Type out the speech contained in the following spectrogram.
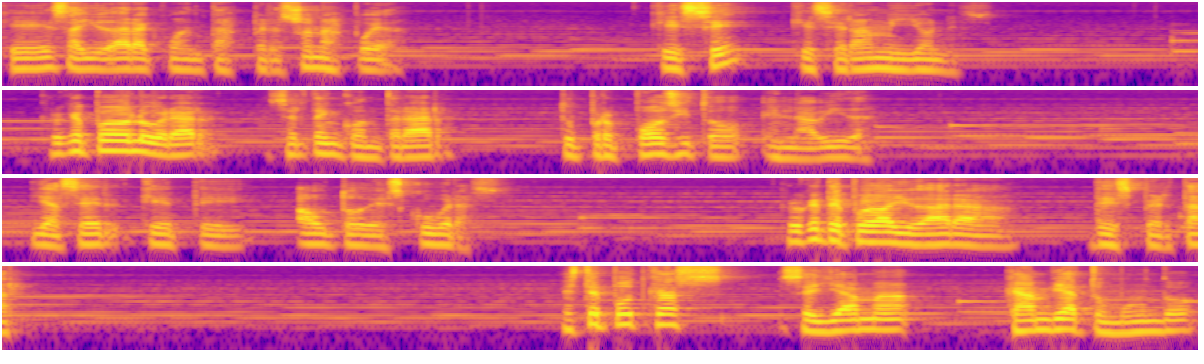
que es ayudar a cuantas personas pueda, que sé que serán millones. Creo que puedo lograr hacerte encontrar tu propósito en la vida y hacer que te autodescubras. Creo que te puedo ayudar a despertar. Este podcast se llama Cambia tu mundo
